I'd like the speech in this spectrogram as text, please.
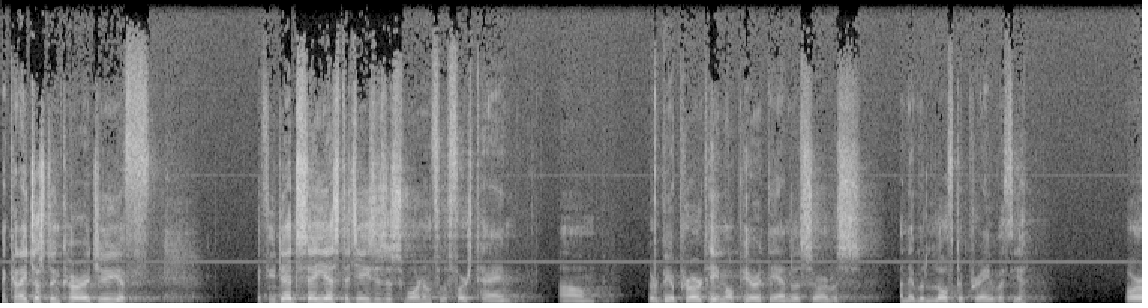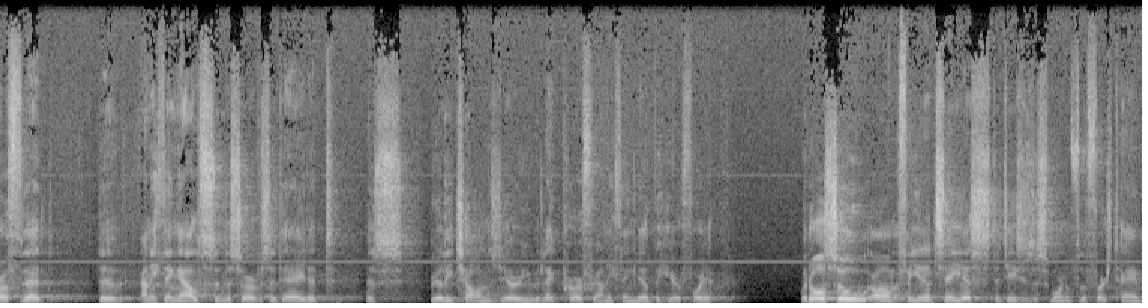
And can I just encourage you, if, if you did say yes to Jesus this morning for the first time, um, there'll be a prayer team up here at the end of the service, and they would love to pray with you. Or if that the, anything else in the service today that has really challenged you, or you would like prayer for anything, they'll be here for you. But also, um, if you did say yes to Jesus this morning for the first time,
